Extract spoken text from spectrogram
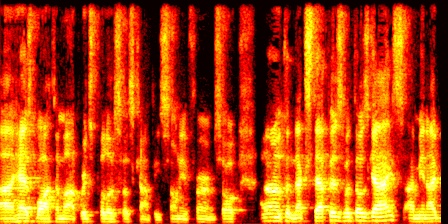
uh, has bought them up. Rich Peluso's company, Sony Affirm. So I don't know what the next step is with those guys. I mean, I've,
